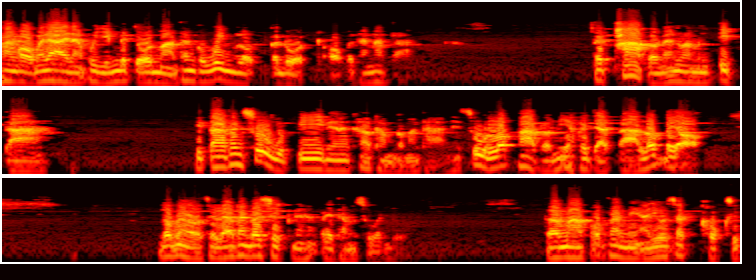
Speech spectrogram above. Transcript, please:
ทางออกไม่ได้นะผู้หญิงกระโจนมาท่านก็วิ่งหลบกระโดดออกไปทางหน้าต่างแต่ภาพเหล่านั้นว่ามันติดตา ติดตาท่านสู้อยู่ปีเนี่ยนะเข้าทำกรรมฐานเนี่ยสู้ลบภาพเหล่านี้ไปจากตาลบไม่ออก ลบไม่ออกเสร็จแล้วท่านก็ศึกนะฮะไปทำสวนอยู่ต่อมาพบท่านมีอายุสักหกสิบ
